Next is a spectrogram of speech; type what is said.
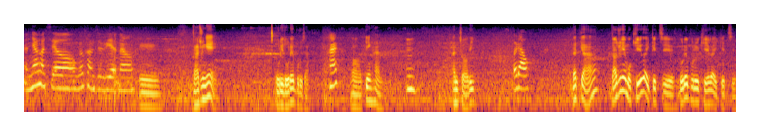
안녕하세요. Welcome to Vietnam. 음, 나중에 우리 노래 부르자. Hát? 어, 띵한. Ừ. 안쩌리. Ở đâu? 낫까? 나중에 뭐 기회가 있겠지. 노래 부를 기회가 있겠지.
